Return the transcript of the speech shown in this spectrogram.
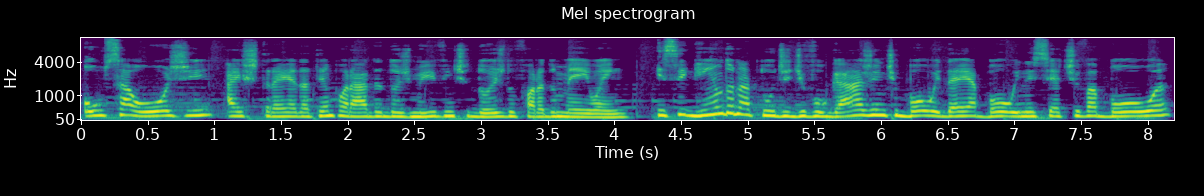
Ouça hoje a estreia da temporada 2022 do Fora do Meio, hein? E seguindo na tour de divulgar gente boa, ideia boa, iniciativa boa,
